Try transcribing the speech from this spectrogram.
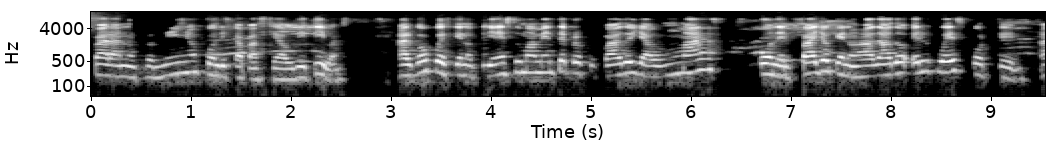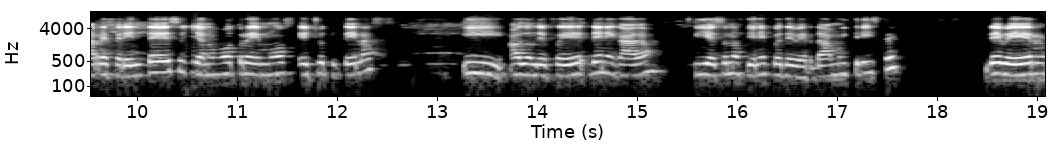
para nuestros niños con discapacidad auditiva. Algo pues que nos tiene sumamente preocupado y aún más con el fallo que nos ha dado el juez porque a referente a eso ya nosotros hemos hecho tutelas y a donde fue denegada y eso nos tiene pues de verdad muy triste de ver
